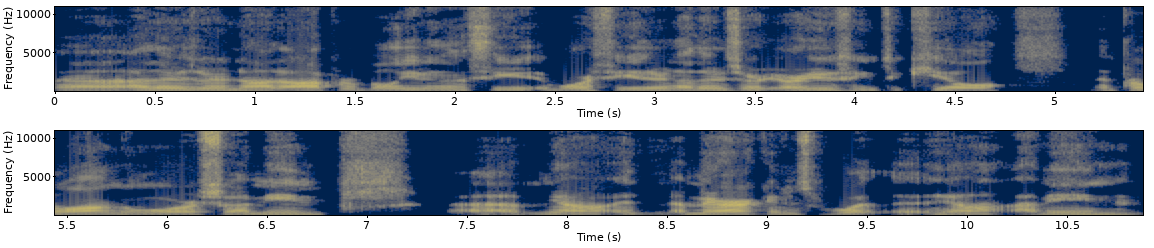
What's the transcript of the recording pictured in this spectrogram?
Uh, others are not operable even in the war theater, and others are, are using to kill and prolong the war. So I mean, um, you know, Americans, what uh, you know, I mean,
